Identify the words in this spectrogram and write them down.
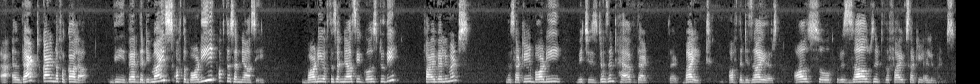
that kind of a kala, the where the demise of the body of the sannyasi, body of the sannyasi goes to the five elements, the subtle body which is doesn't have that that bite of the desires also resolves into the five subtle elements.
